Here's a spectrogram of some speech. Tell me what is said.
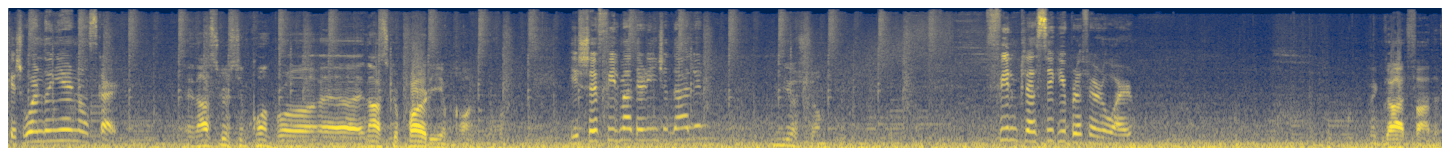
Ke shkuar ndonjëherë në Oscar? E në Oscar s'jem konë, po e në Oscar Party jem konë. I sheh filmat e rinj që dalin? Jo shumë. Film klasik i preferuar? The Godfather.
